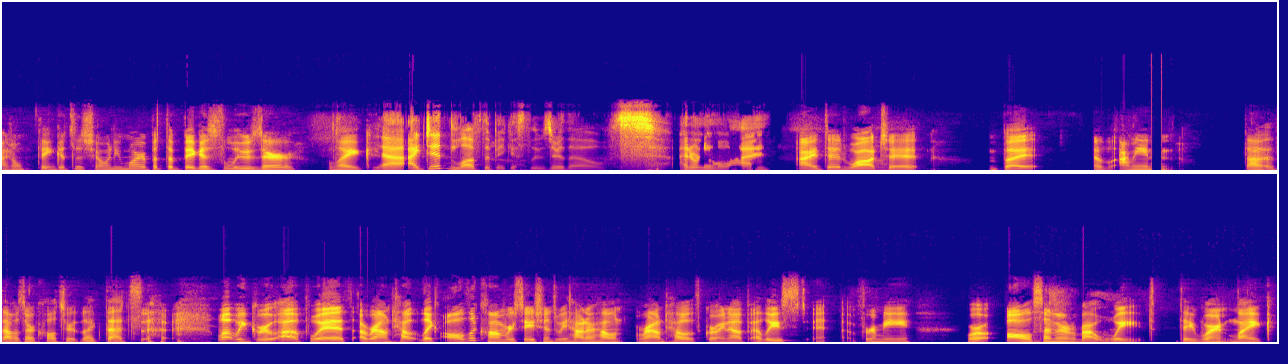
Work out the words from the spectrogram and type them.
I don't think it's a show anymore, but The Biggest Loser, like Yeah, I did love The Biggest Loser though. I don't know why. I did watch oh. it, but I mean that that was our culture. Like that's what we grew up with around health. Like all the conversations we had around health growing up, at least eh, for me, were all centered about weight. They weren't like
